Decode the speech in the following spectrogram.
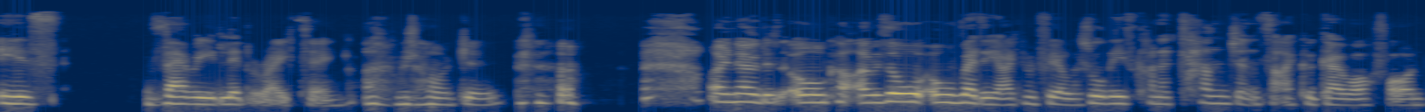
is very liberating. I would argue. I know there's all I was all already I can feel there's all these kind of tangents that I could go off on,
